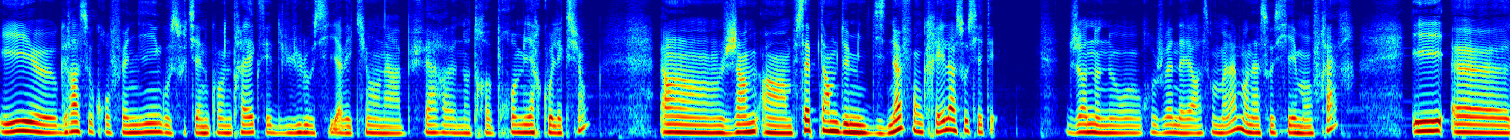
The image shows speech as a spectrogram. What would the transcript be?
Et euh, grâce au crowdfunding, au soutien de Contrex et du aussi, avec qui on a pu faire euh, notre première collection, en, en, septembre 2019, on crée la société. John nous rejoint d'ailleurs à ce moment-là, mon associé et mon frère. Et euh,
